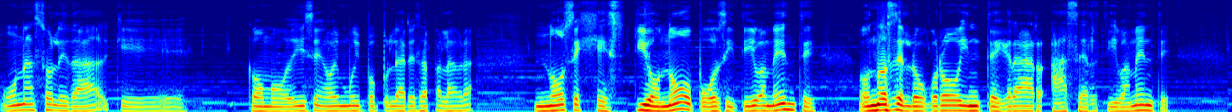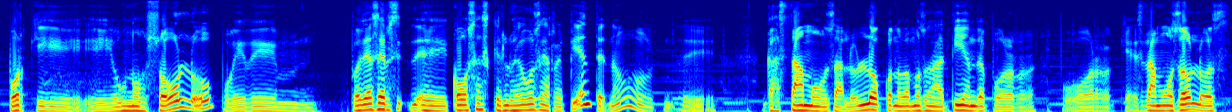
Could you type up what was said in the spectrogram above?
una soledad que como dicen hoy muy popular esa palabra, no se gestionó positivamente o no se logró integrar asertivamente. Porque eh, uno solo puede, mm, puede hacer eh, cosas que luego se arrepiente, ¿no? Eh, gastamos a lo loco, nos vamos a una tienda por porque estamos solos.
